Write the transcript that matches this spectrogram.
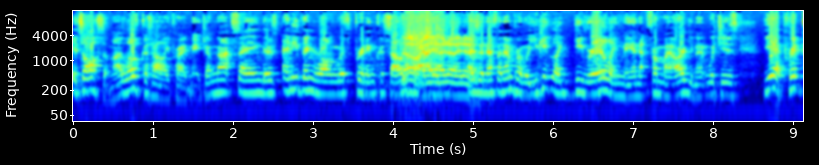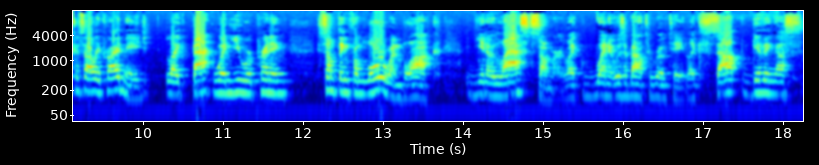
it's awesome. I love Qasali Pridemage. I'm not saying there's anything wrong with printing Qasali No, Pride I- Mage I know, I know. as an FNM promo. You keep like derailing me from my argument, which is yeah, print Qasali Pridemage like back when you were printing something from Lorwyn block, you know, last summer, like when it was about to rotate. Like stop giving us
